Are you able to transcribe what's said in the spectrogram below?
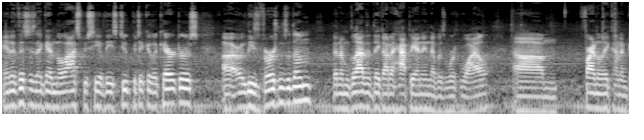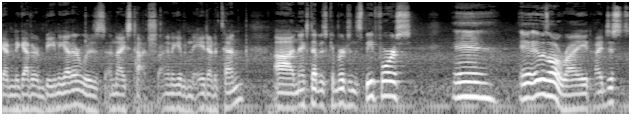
and if this is again the last we see of these two particular characters uh, or these versions of them, then I'm glad that they got a happy ending that was worthwhile. Um, finally, kind of getting together and being together was a nice touch. I'm going to give it an eight out of ten. Uh, next up is Convergence Speed Force. Eh, it, it was all right. I just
